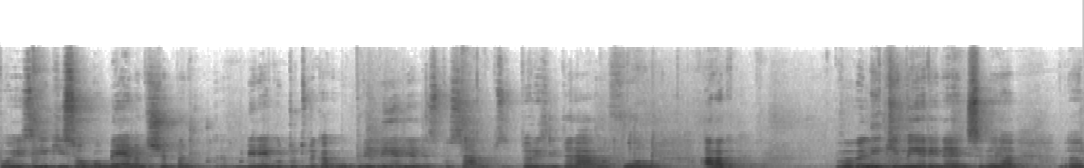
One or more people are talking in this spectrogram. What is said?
poeziji, ki so obenem še pa bi rekel, tudi nekako uprimerjene s posamezno, torej z literarno formo. Ampak v veliki meri, ne, seveda, eh,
